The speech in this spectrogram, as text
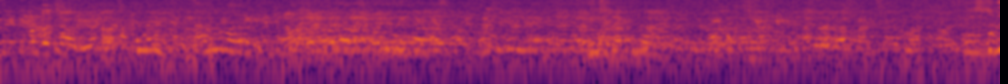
വീട്ടിൽ കൊണ്ടുവച്ചാൽ മതി കേട്ടോ. മുമ്പ്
